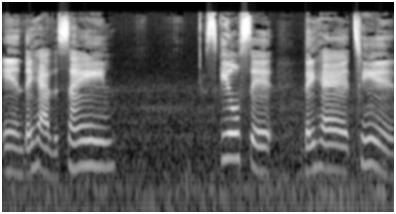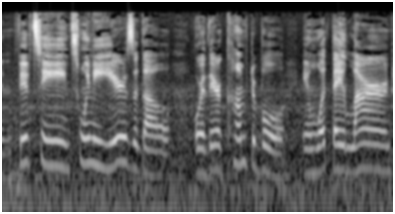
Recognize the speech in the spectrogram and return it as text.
and they have the same skill set they had 10, 15, 20 years ago or they're comfortable in what they learned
